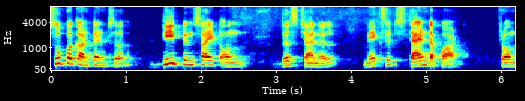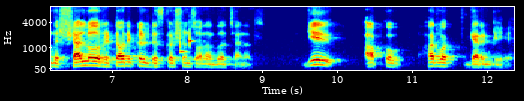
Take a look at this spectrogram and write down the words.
Super content sir deep insight on this channel makes it stand apart from the shallow rhetorical discussions on other channels. ये आपको हर वक्त गारंटी है।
